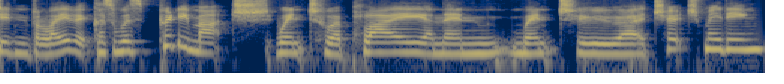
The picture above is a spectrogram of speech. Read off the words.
didn't believe it because it was pretty much went to a play and then went to a church meeting.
